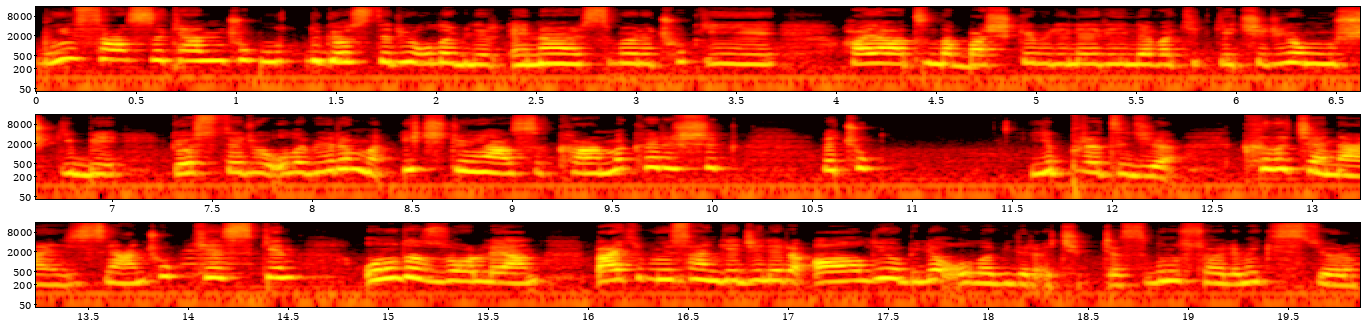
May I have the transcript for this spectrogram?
bu insan size kendini çok mutlu gösteriyor olabilir. Enerjisi böyle çok iyi. Hayatında başka birileriyle vakit geçiriyormuş gibi gösteriyor olabilir ama iç dünyası karma karışık ve çok yıpratıcı. Kılıç enerjisi yani çok keskin, onu da zorlayan, belki bu insan geceleri ağlıyor bile olabilir açıkçası. Bunu söylemek istiyorum.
